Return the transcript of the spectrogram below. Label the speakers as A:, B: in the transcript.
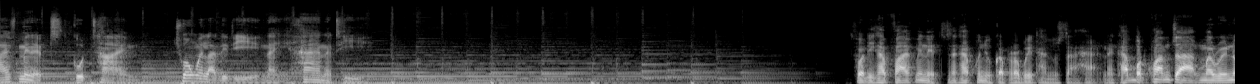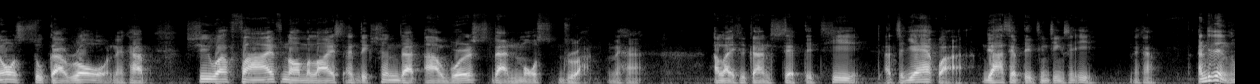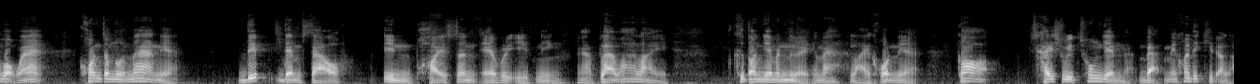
A: 5 minutes good time ช่วงเวลาดีๆ ใน 5 นาที สวัสดีครับ 5 minutes นะครับ คุณอยู่กับประวิทยานุสาหะนะครับ บทความจาก Marino Sugaro นะครับ ชื่อว่า five normalized addiction that are worse than most drug นะฮะ อะไรคือการเสพติดที่อาจจะแย่กว่ายาเสพติดจริงๆซะอีกนะครับ อันที่หนึ่งเขาบอกว่า คนจำนวนมากเนี่ย dip themselves in poison every evening นะครับแปลว่าอะไร คือตอนเย็นมันเหนื่อยใช่ไหมหลายคนเนี่ยก็ใช้ชีวิตช่วงเย็นอะแบบไม่ค่อยได้คิดอะไร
